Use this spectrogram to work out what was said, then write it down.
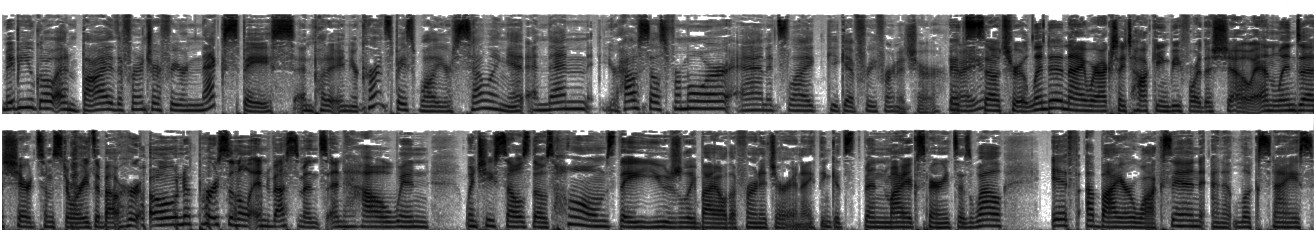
maybe you go and buy the furniture for your next space and put it in your current space while you're selling it, and then your house sells for more, and it's like you get free furniture. It's right? so true. Linda and I were actually talking before the show, and Linda shared some stories about her own personal investments and how when when she sells those homes, they usually buy all the furniture. And I think it's been my experience as well. If a buyer walks in and it looks nice,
